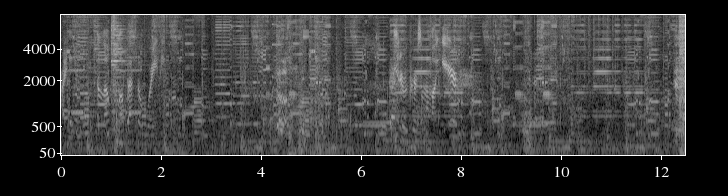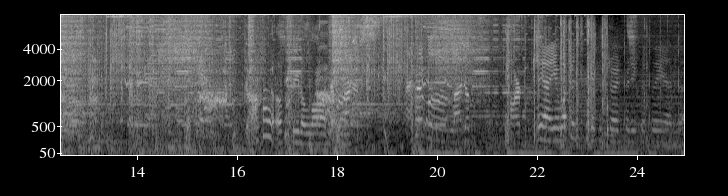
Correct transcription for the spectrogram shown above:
find it to level up at the waiting room. I'm gonna repair some of my gear. I gotta upgrade a lot. I have a lot of marbles. Yeah, your weapons can get destroyed pretty quickly, and. Uh,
